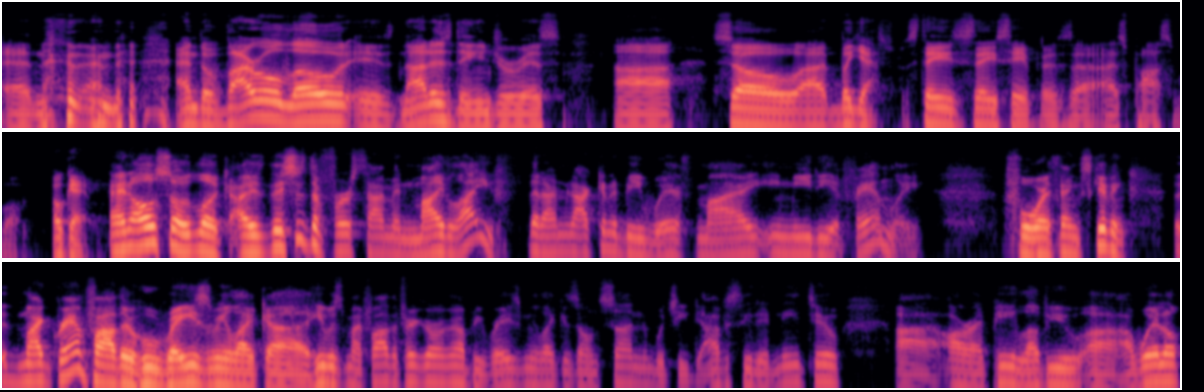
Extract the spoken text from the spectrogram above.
and and and the viral load is not as dangerous. Uh, so, uh, but yes, stay stay safe as uh, as possible. Okay. And also, look, I, this is the first time in my life that I'm not going to be with my immediate family for Thanksgiving. My grandfather, who raised me like uh, he was my father figure growing up, he raised me like his own son, which he obviously didn't need to. Uh, R.I.P. Love you, uh, abuelo.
